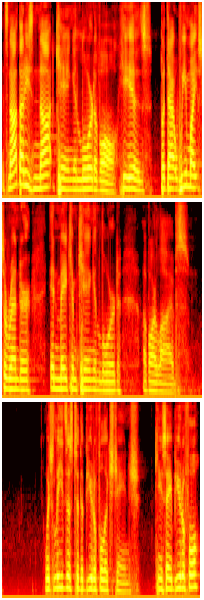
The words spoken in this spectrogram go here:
It's not that he's not king and lord of all, he is, but that we might surrender and make him king and lord of our lives. Which leads us to the beautiful exchange. Can you say beautiful?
